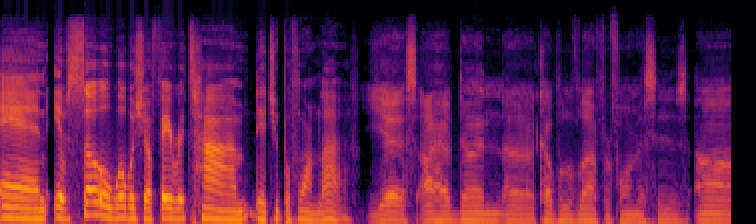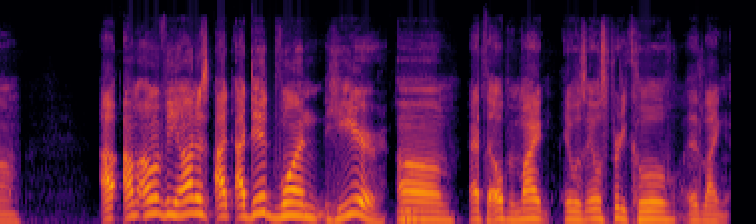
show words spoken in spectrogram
And if so, what was your favorite time that you performed live? Yes, I have done uh, a couple of live performances. Um, I, I'm, I'm gonna be honest. I, I did one here um, at the open mic. It was it was pretty cool. It like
